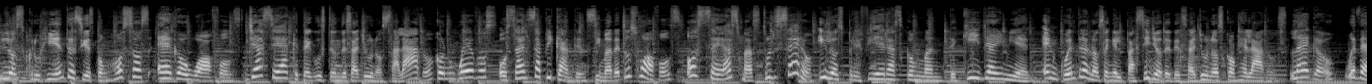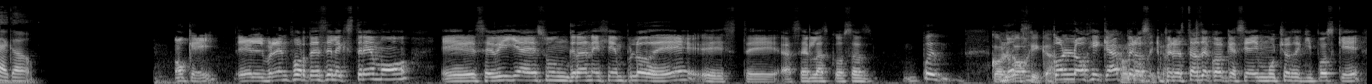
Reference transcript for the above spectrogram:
Los crujientes y esponjosos Ego Waffles. Ya sea que te guste un desayuno salado, con huevos o salsa picante encima de tus waffles, o seas más dulcero y los prefieras con mantequilla y miel. Encuéntranos en el pasillo de desayunos congelados. Lego with Ego. Ok, el Brentford es el extremo. eh, Sevilla es un gran ejemplo de este hacer las cosas pues Con lógica. Con lógica, Con pero, lógica. pero estás de acuerdo que sí hay muchos equipos que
